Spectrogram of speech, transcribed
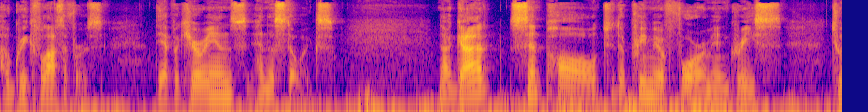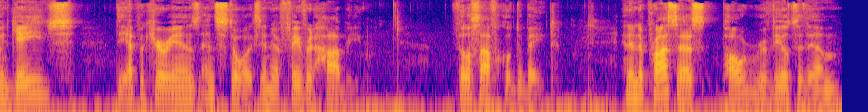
of Greek philosophers, the Epicureans and the Stoics. Now, God sent Paul to the premier forum in Greece to engage the Epicureans and Stoics in their favorite hobby, philosophical debate. And in the process, Paul revealed to them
